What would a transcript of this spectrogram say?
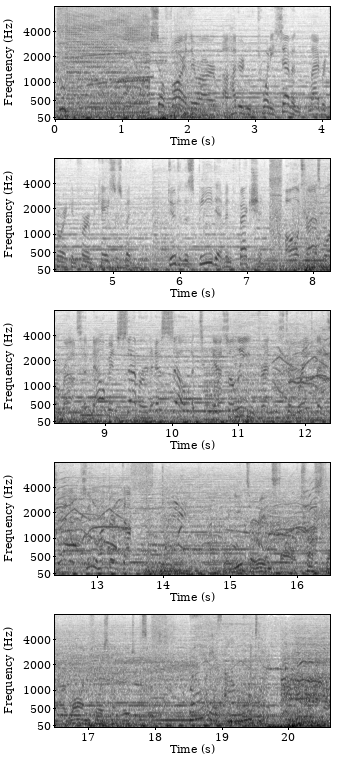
comment. So far, there are 127 laboratory confirmed cases, but due to the speed of infection. All transport routes have now been severed as cell gasoline threatens to break the dreaded 200 We need to reinstall trust in our law enforcement agencies. Where is our military?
